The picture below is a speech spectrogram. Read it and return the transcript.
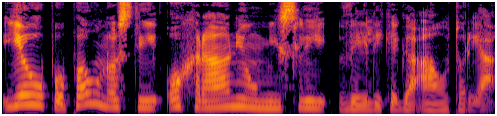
je v popolnosti ohranil misli velikega avtorja.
